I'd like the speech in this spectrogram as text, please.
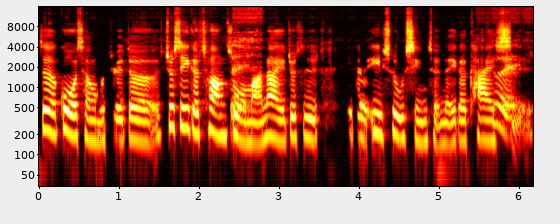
这个过程我觉得就是一个创作嘛，那也就是一个艺术形成的一个开始。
